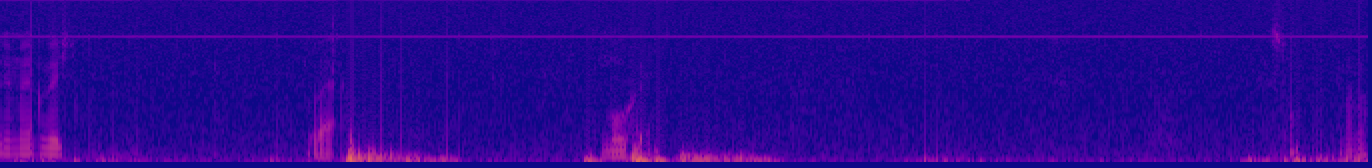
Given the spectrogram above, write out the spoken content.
Nie ma jak wyjść. Łe. Muchy. Jest tu? Nie ma go.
